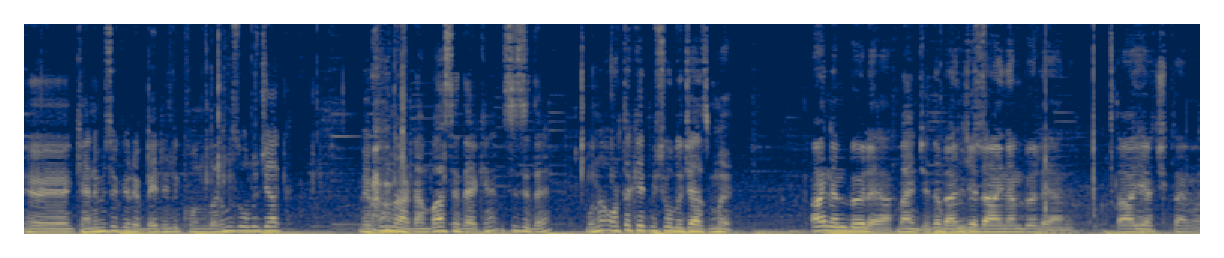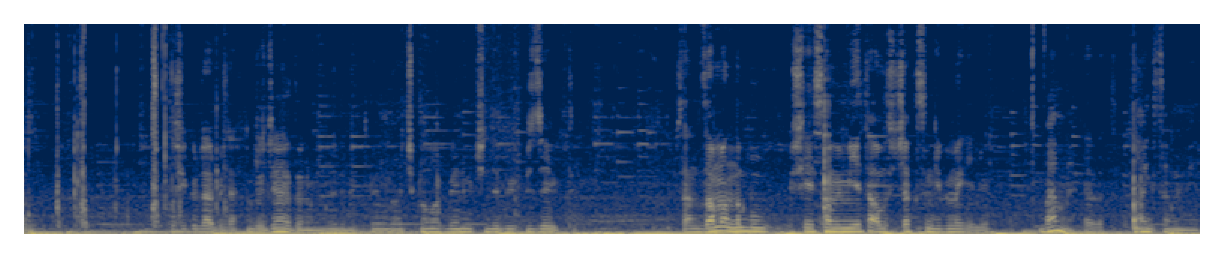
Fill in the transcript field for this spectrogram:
Ee, kendimize göre belirli konularımız olacak. Ve bunlardan bahsederken sizi de buna ortak etmiş olacağız mı? Aynen böyle ya. Bence de Bence diyorsun. de aynen böyle yani. Daha iyi Evet. açıklayamazdım. Teşekkürler Bilal. Rica ederim. Ne demek? Benim açıklamak benim için de büyük bir zevkti. Sen zamanla bu şey samimiyete alışacaksın gibime geliyor. Ben mi? Evet. Hangi samimiyet?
